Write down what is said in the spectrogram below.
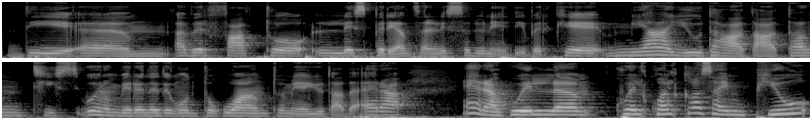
di ehm, aver fatto l'esperienza negli Stati Uniti perché mi ha aiutata tantissimo. Voi non vi rendete conto quanto mi ha aiutata. Era, era quel, quel qualcosa in più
